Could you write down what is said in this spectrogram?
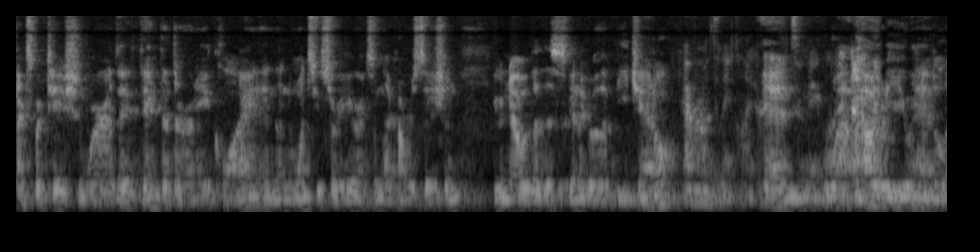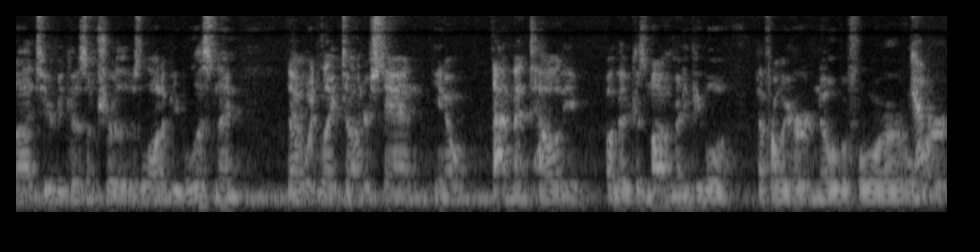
expectation where they think that they're an A client, and then once you start hearing some of that conversation, you know that this is going to go to the B channel. Everyone's an A client. Everyone's an A And client. how do you handle that too? Because I'm sure there's a lot of people listening that would like to understand, you know, that mentality of it. Because not many people have probably heard no before, or Yeah.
